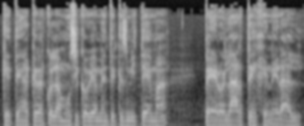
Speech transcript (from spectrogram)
que tenga que ver con la música, obviamente, que es mi tema, pero el arte en general.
